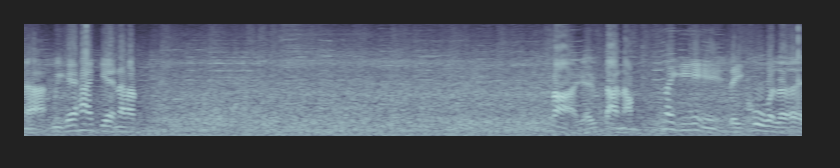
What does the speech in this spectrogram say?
นะฮะมีแค่ห้าเกียร์นะครับก็เดี๋ยวตุ๊กตานำนี่ตีคู่กันเลย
